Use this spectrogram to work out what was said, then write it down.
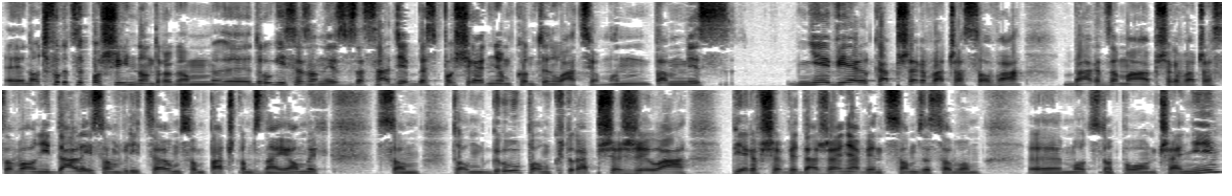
E, no, twórcy poszli inną drogą. E, drugi sezon jest w zasadzie bezpośrednią kontynuacją. On, tam jest niewielka przerwa czasowa, bardzo mała przerwa czasowa. Oni dalej są w liceum, są paczką znajomych, są tą grupą, która przeżyła pierwsze wydarzenia, więc są ze sobą e, mocno połączeni.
